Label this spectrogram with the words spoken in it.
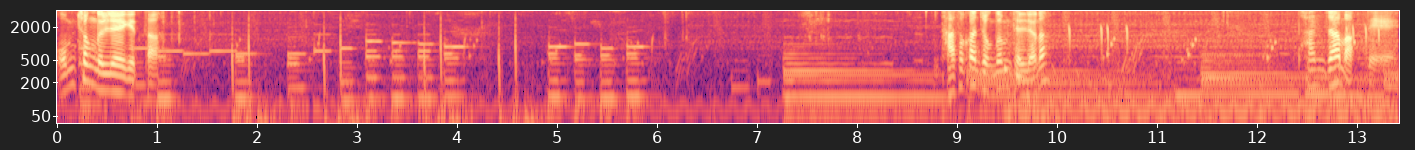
엄청 늘려야겠다. 다섯 칸 정도면 되려나? 판자 막대.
